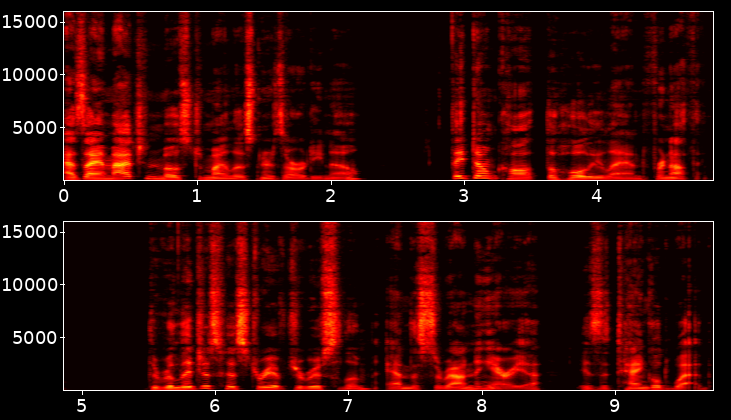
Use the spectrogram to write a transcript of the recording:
As I imagine most of my listeners already know, they don't call it the Holy Land for nothing. The religious history of Jerusalem and the surrounding area is a tangled web,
